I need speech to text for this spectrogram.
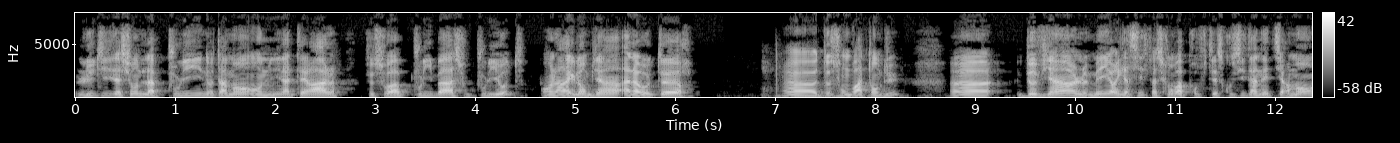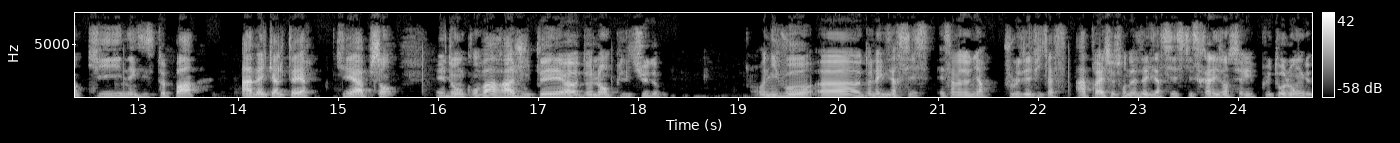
l'utilisation de la poulie, notamment en unilatéral, ce soit poulie basse ou poulie haute, en la réglant bien à la hauteur euh, de son bras tendu, euh, devient le meilleur exercice parce qu'on va profiter ce coup-ci d'un étirement qui n'existe pas avec Alter, qui est absent, et donc on va rajouter de l'amplitude au niveau de l'exercice et ça va devenir plus efficace. Après, ce sont des exercices qui se réalisent en série plutôt longue,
